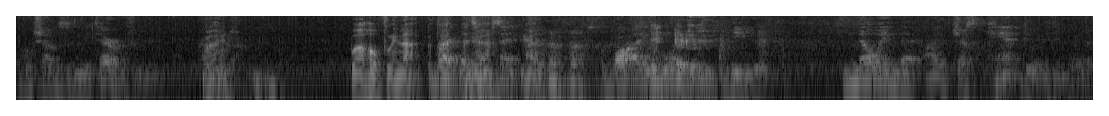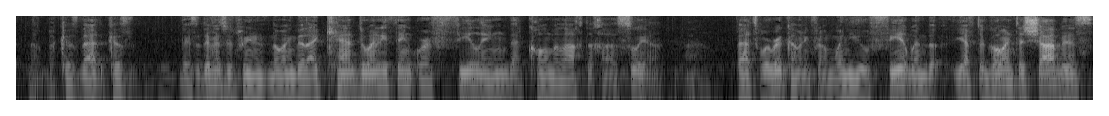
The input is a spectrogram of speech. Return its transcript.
The whole Shabbos is going to be terrible for me. Right. Well, hopefully not. But Right, that, that's yeah, what I'm saying. yeah. I- Why would the knowing that I just can't do anything about it? No, because that because there's a difference between knowing that I can't do anything or feeling that kol melachta asuya. That's where we're coming from. When you feel when the, you have to go into Shabbos,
